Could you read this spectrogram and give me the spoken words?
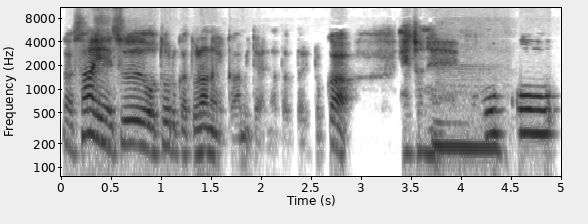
な。だからサイエンスを取るか取らないかみたいなだったりとか、えっとね、高校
